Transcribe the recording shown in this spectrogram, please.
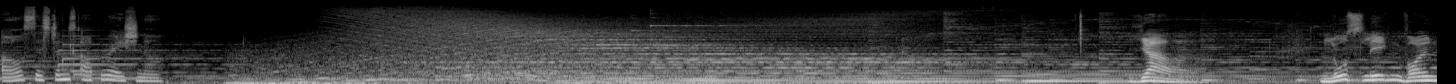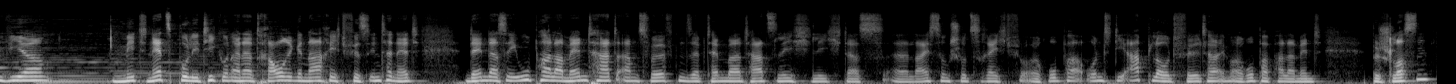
All systems operational. Ja, loslegen wollen wir mit Netzpolitik und einer traurigen Nachricht fürs Internet, denn das EU-Parlament hat am 12. September tatsächlich das äh, Leistungsschutzrecht für Europa und die Upload-Filter im Europaparlament beschlossen.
